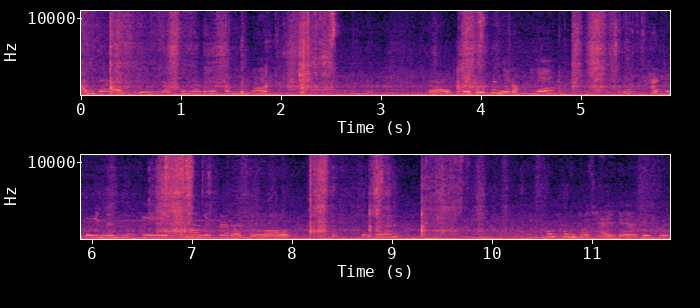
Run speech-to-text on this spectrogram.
안 자라지? 이런 생각을 했었는데 자, 이렇게 흙은 이렇게 가지고 있는 흙이 상황에 따라서 흙을 통풍도 잘 돼야 되고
